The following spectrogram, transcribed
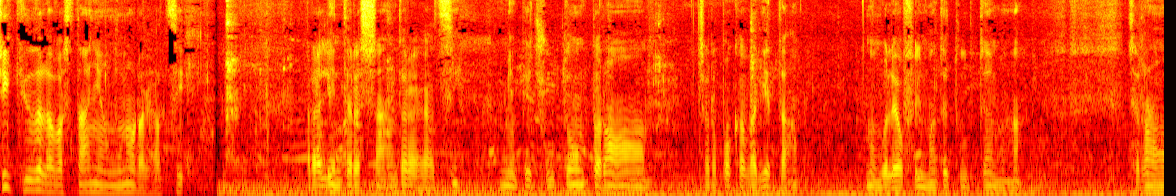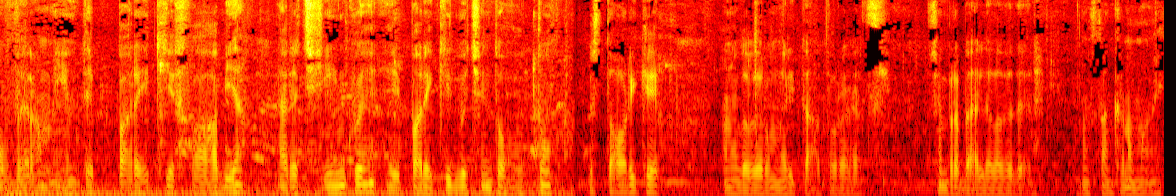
Si chiude la Vastagna 1 ragazzi. Rally interessante ragazzi, mi è piaciuto però c'era poca varietà, non ve le ho filmate tutte ma c'erano veramente parecchie Fabia R5 e parecchie 208. Le storiche hanno davvero meritato ragazzi, sempre belle da vedere, non stancano mai.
